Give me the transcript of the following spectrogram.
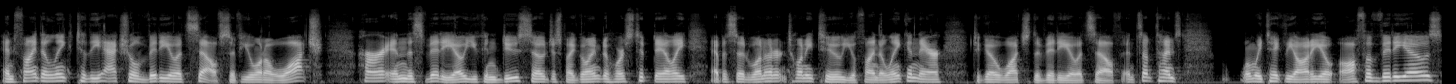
and find a link to the actual video itself. So if you want to watch her in this video, you can do so just by going to Horse Tip Daily, episode 122. You'll find a link in there to go watch the video itself. And sometimes when we take the audio off of videos,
